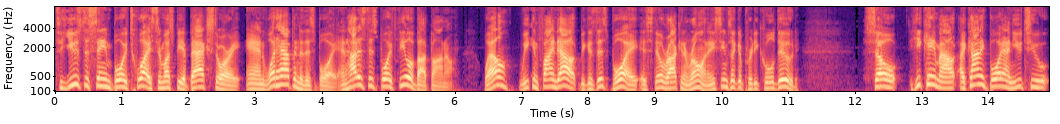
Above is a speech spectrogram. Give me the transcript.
To use the same boy twice, there must be a backstory. And what happened to this boy? And how does this boy feel about Bono? Well, we can find out because this boy is still rocking and rolling, and he seems like a pretty cool dude. So he came out, Iconic Boy on U2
